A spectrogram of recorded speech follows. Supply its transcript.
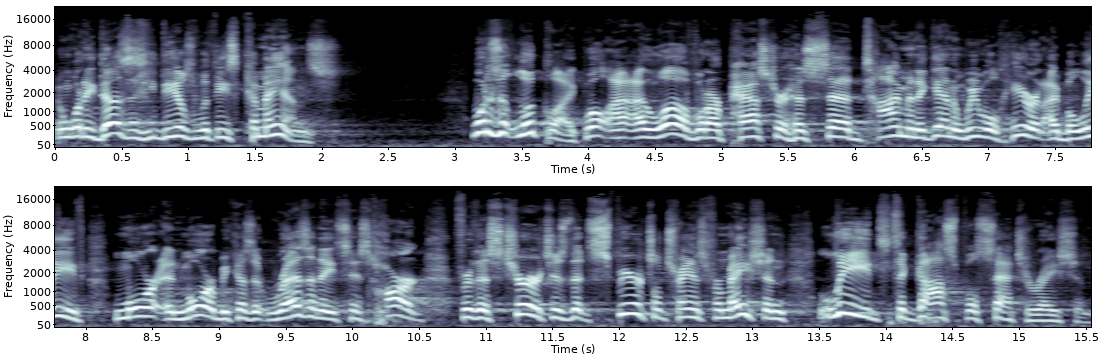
and what he does is he deals with these commands. What does it look like? Well, I, I, love what our pastor has said time and again, and we will hear it, I believe, more and more because it resonates his heart for this church is that spiritual transformation leads to gospel saturation.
